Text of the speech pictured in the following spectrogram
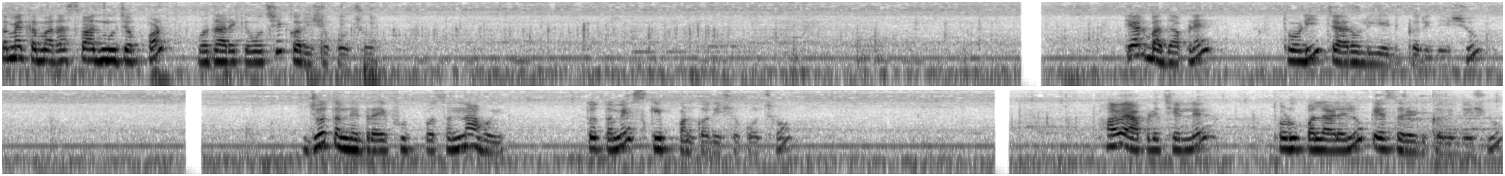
તમે તમારા સ્વાદ મુજબ પણ વધારે કે ઓછી કરી શકો છો. ત્યારબાદ આપણે થોડી ચારોલી એડ કરી દઈશું. જો તમને ડ્રાય ફ્રૂટ પસંદ ના હોય તો તમે સ્કીપ પણ કરી શકો છો. હવે આપણે છેલ્લે થોડું પલાળેલું કેસર એડ કરી દઈશું.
